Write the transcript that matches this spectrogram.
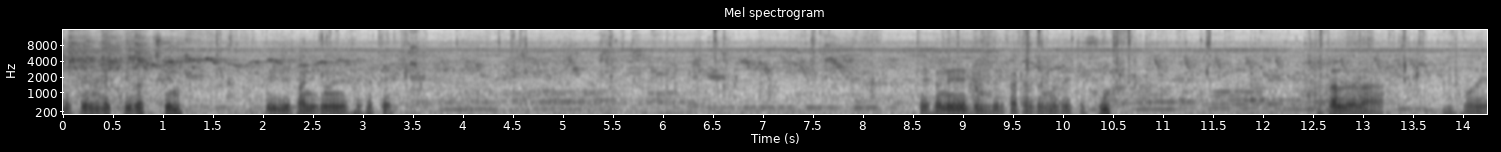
দেখেন দেখতে পাচ্ছেন, এই যে পানি জমে গেছে খেতে। এখন এই যে দুমদিল কাটার জন্য যাইতেছি। সকালবেলা ভোরে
